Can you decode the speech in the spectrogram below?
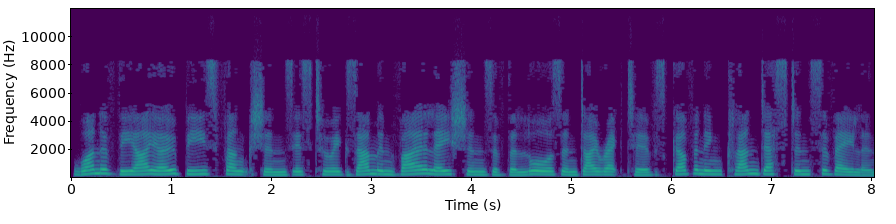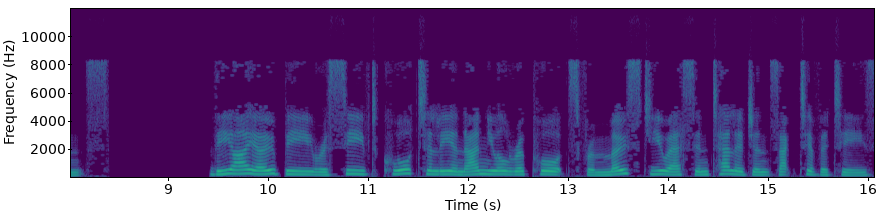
One of the IOB's functions is to examine violations of the laws and directives governing clandestine surveillance. The IOB received quarterly and annual reports from most U.S. intelligence activities.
